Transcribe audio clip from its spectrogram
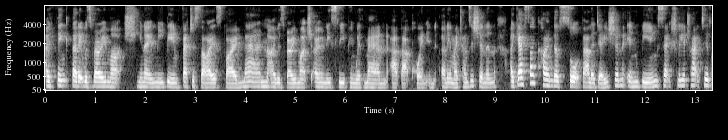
I think that it was very much, you know, me being fetishized by men. I was very much only sleeping with men at that point in early in my transition. And I guess I kind of sought validation in being sexually attractive.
